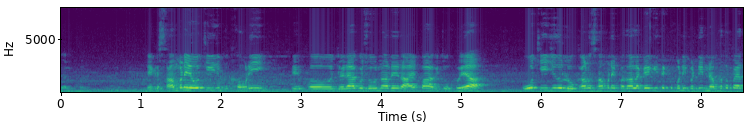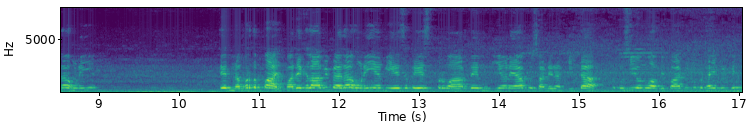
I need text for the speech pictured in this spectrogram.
ਬਿਲਕੁਲ। ਇੱਕ ਸਾਹਮਣੇ ਉਹ ਚੀਜ਼ ਵਿਖਾਉਣੀ ਕਿ ਉਹ ਜਿਹੜਾ ਕੁਝ ਉਹਨਾਂ ਦੇ ਰਾਜ ਭਾਗ 'ਚ ਹੋਇਆ ਉਹ ਚੀਜ਼ ਜਦੋਂ ਲੋਕਾਂ ਨੂੰ ਸਾਹਮਣੇ ਪਤਾ ਲੱਗੇਗੀ ਤੇ ਇੱਕ ਬੜੀ ਵੱਡੀ ਨਫ਼ਰਤ ਪੈਦਾ ਹੋਣੀ ਹੈ। ਤੇ ਨਫ਼ਰਤ ਭਾਜਪਾ ਦੇ ਖਿਲਾਫ ਵੀ ਪੈਦਾ ਹੋਣੀ ਹੈ ਵੀ ਇਸ ਇਸ ਪਰਿਵਾਰ ਦੇ ਮੁਖੀਆਂ ਨੇ ਆ ਕੁਝ ਸਾਡੇ ਨਾਲ ਕੀਤਾ ਤੁਸੀਂ ਉਹਨੂੰ ਆਪਣੀ ਪਾਰਟੀ 'ਚ ਬਿਠਾਈ ਬੈਠੇ ਹੋ।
